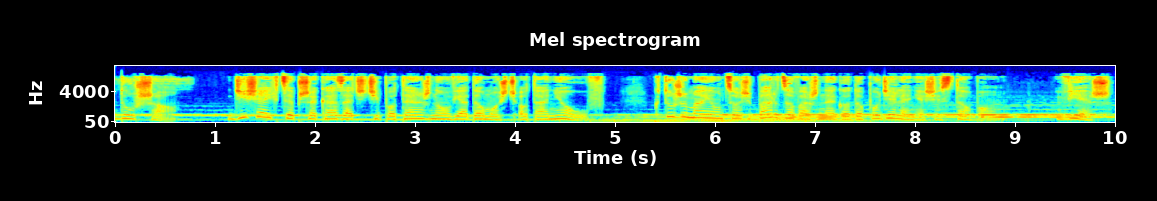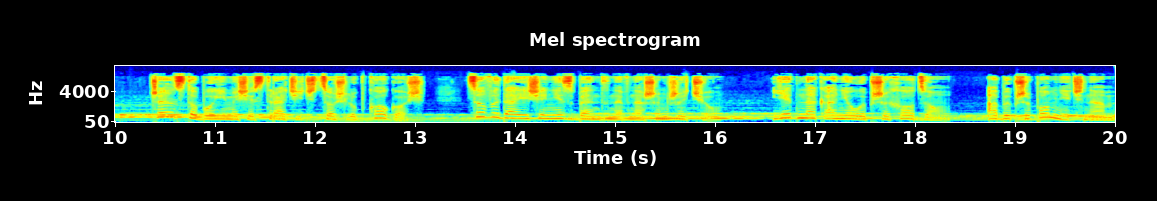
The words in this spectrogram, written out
duszo, dzisiaj chcę przekazać Ci potężną wiadomość od aniołów, którzy mają coś bardzo ważnego do podzielenia się z Tobą. Wiesz, często boimy się stracić coś lub kogoś, co wydaje się niezbędne w naszym życiu. Jednak anioły przychodzą, aby przypomnieć nam,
